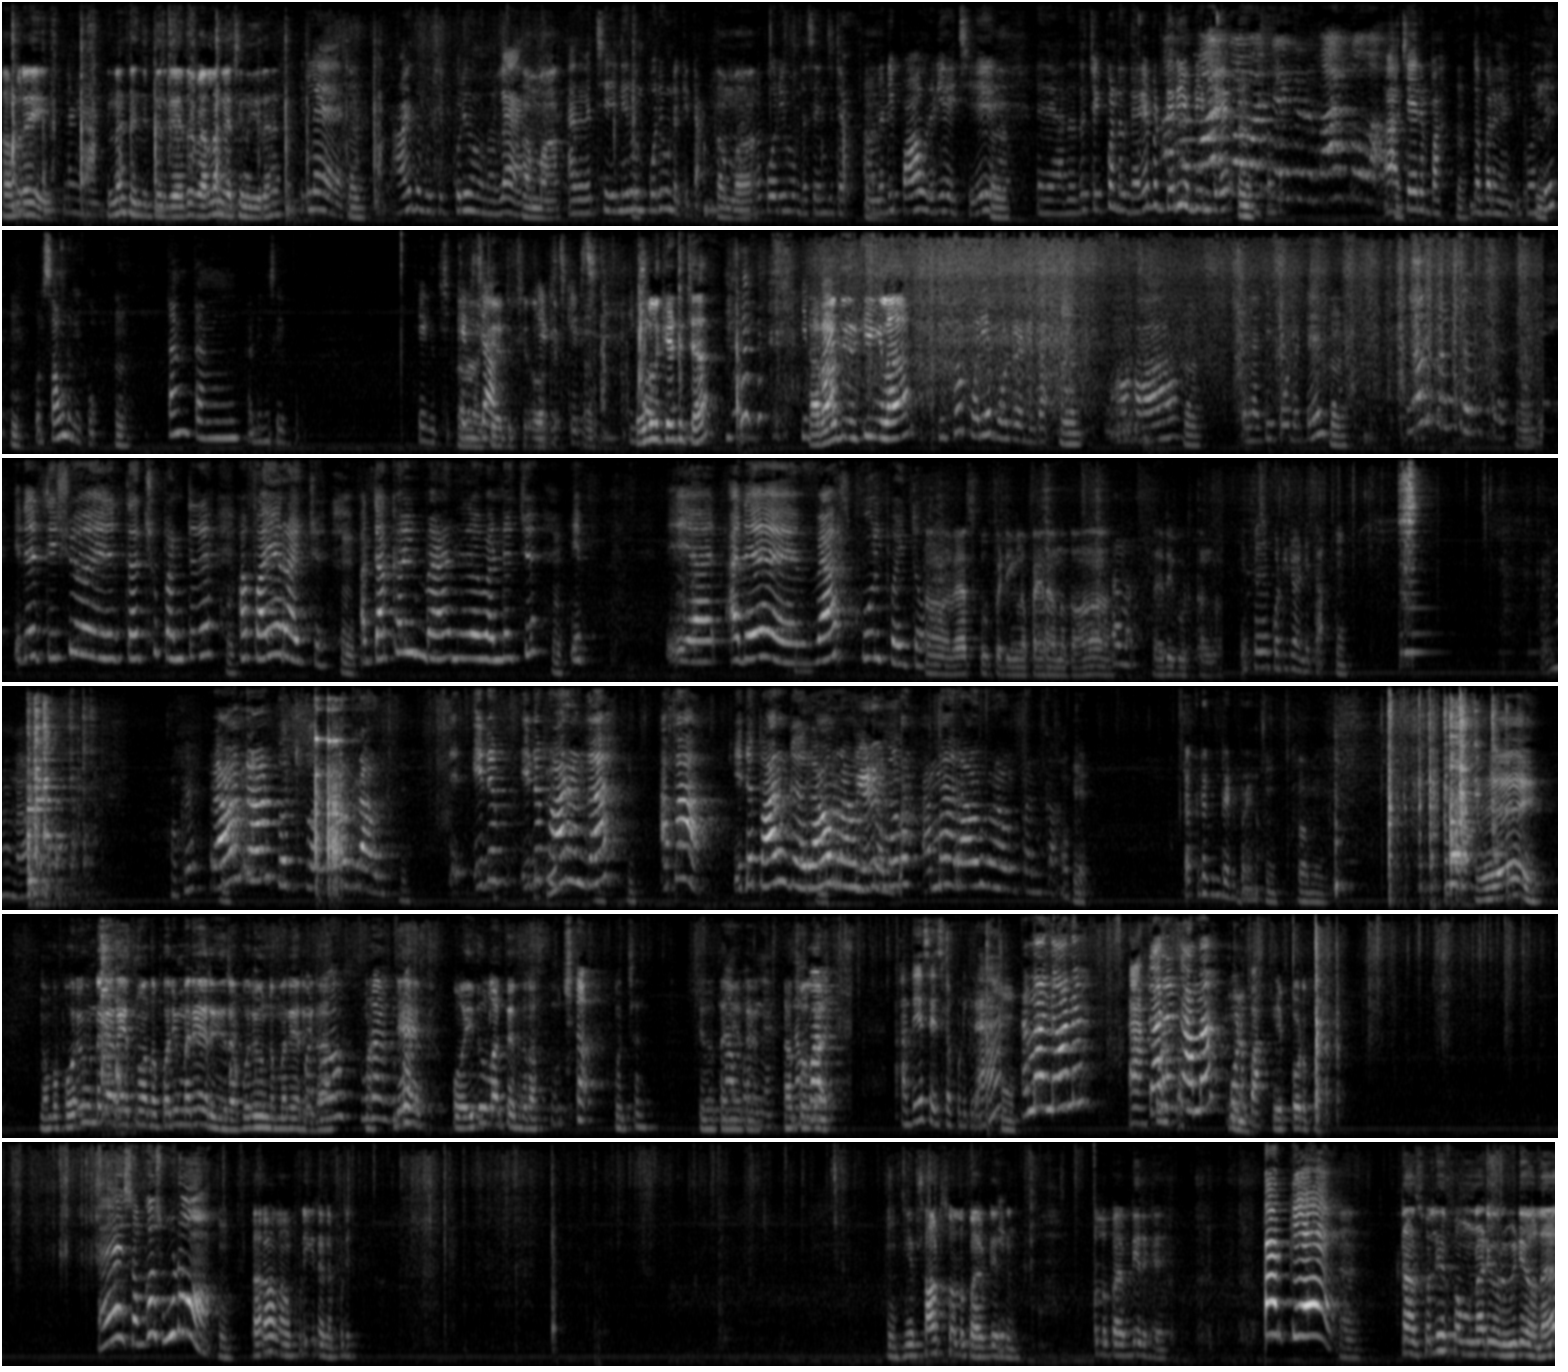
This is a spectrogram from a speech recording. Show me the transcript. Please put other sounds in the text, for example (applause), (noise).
தாமரை என்ன செஞ்சுட்டு இருக்க? ஏதோ வெள்ளம் காய்ச்சி நிக்கிற இல்ல ஆயுத பூச்சி பொரி வாங்கணும்ல? ஆமா. அதை வச்சு நிறுவனம் பொரி உண்டை கேட்டான். ஆமா. பொரி உண்டை செஞ்சுட்டேன். ஆல்ரெடி பாவு ரெடி ஆயிடுச்சு. அது வந்து செக் பண்றது நிறைய பேர் தெரியும் அப்படின்ட்டு. ஆ. சரிப்பா. இந்த பாருங்க. இப்போ வந்து ஒரு சவுண்ட் கேட்கும். டங் டங் அப்படின்னு கேட்கும். உங்களுக்கு கேட்டுச்சா? (laughs) யாராவது இருக்கீங்களா? இப்போ பொரிய போட்டு வேண்டியதான். ஆஹா. எல்லாத்தையும் போட்டுட்டு இது டிஷ்யூ டச் பண்ணிட்டு ஃபயர் ஆயிடுச்சு. தக்காளி மேல வந்துச்சு. இப்- இ- அது வேற ஸ்கூல் போயிட்டோம். ஆ வேற ஸ்கூல் போயிட்டீங்களா? ஃபயர் ஆனதும். வெரி குட் தங்கம் இப்போ இதை கொட்டிட வேண்டியதான். என்னன்னா ஓகே ரவுண்ட் ரவுண்ட் போட்டுக்கோ. ரவுண்ட் ரவுண்ட் இது இது பாருங்க. அப்பா இது பாருங்க. ரவுண்ட் ரவுண்ட் அம்மா ரவுண்ட் ரவுண்ட் பண்ணுக்கா. ஓகே டக்கு டக்குன்னு ரெடி பண்ணிடணும். காமிங்க ஏய் நம்ம பொரி உண்டை கரையத்தும் அந்த பொரி மாதிரியே இருக்குடா பொரி உண்டை மாதிரியே இருக்குடா ஏய் ஓ இதுலாம் தெரியுதுடா உச்சா உச்சா இதை தனியாக நான் சொல்றேன். அதே சைஸ்ல பிடிக்கிறேன். அம்மா நானு? ஆ கரெக்ட் அம்மா போடுப்பா. நீ போடுப்பா. ஏய் சொக்கா சூடும். ம் பரவாயில்ல நான் பிடிக்கிறேன் பிடி. ம் நீ சாப்பிட்டு சொல்லுப்பா எப்படி இருக்குன்னு. சொல்லுப்பா எப்படி இருக்கு. நான் சொல்லியிருப்பேன் முன்னாடி ஒரு வீடியோவில்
